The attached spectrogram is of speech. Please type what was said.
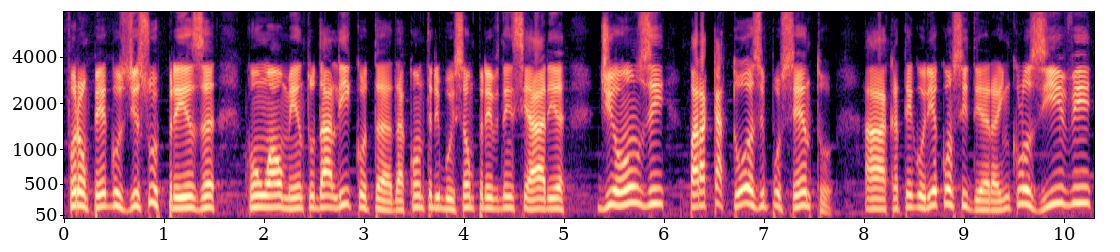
foram pegos de surpresa com o aumento da alíquota da contribuição previdenciária de 11% para 14%. A categoria considera, inclusive,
